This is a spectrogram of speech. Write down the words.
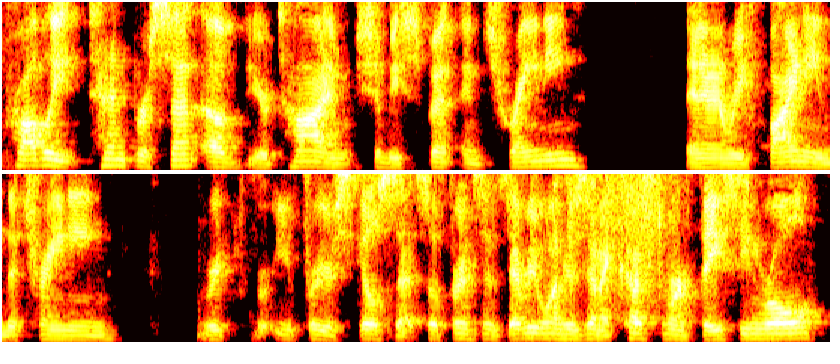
probably 10% of your time should be spent in training and in refining the training for, your skill set. So, for instance, everyone who's in a customer facing role,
